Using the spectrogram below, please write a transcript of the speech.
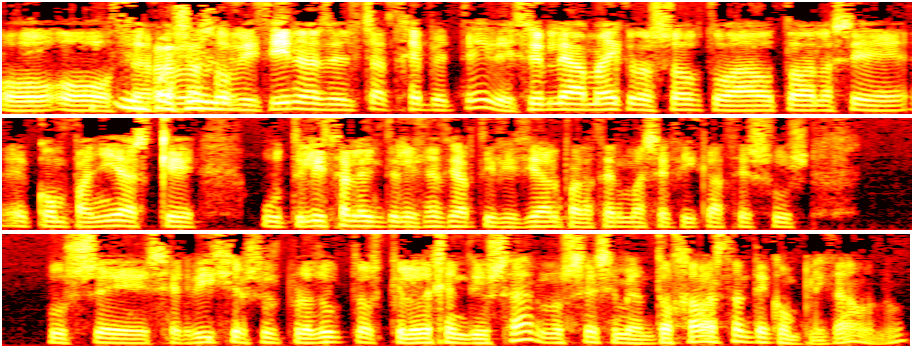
O, cerrar las oficinas del chat GPT y decirle a Microsoft o a todas las eh, compañías que utilizan la inteligencia artificial para hacer más eficaces sus, sus eh, servicios, sus productos, que lo dejen de usar. No sé, se me antoja bastante complicado, ¿no?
